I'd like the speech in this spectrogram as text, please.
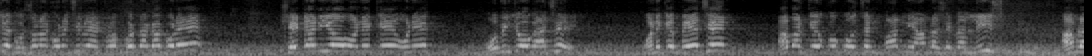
যে ঘোষণা করেছিল এক লক্ষ টাকা করে, সেটা নিয়েও অনেকে অনেক অভিযোগ আছে। অনেকে পেয়েছেন, আবার কেউ কেউ বলছেন পাননি। আমরা সেটা লিস্ট, আমরা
